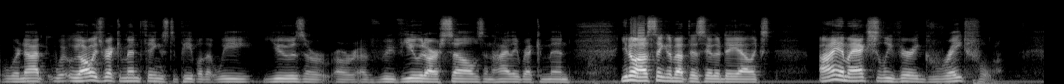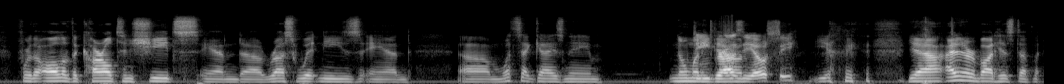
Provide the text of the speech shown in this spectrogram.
we're not. We always recommend things to people that we use or, or have reviewed ourselves and highly recommend. You know, I was thinking about this the other day, Alex. I am actually very grateful for the, all of the Carlton Sheets and uh, Russ Whitney's and um, what's that guy's name? No money Dean down. Graziosi? Yeah, yeah. I never bought his stuff. But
